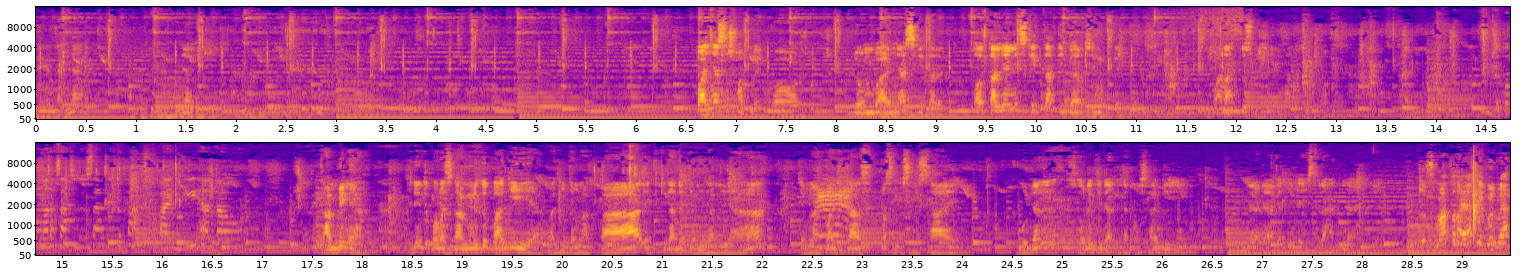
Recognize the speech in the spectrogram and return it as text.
kelihatannya ada jadinya gitu Dombanya 140 ekor, dombanya sekitar totalnya ini sekitar 350 ekor, 400 ya, 400 ekor. Untuk pemerasan sapi itu pak? Pagi atau kambing ya? Jadi untuk proses kambing itu pagi ya. Pagi jam 8 itu kita ada jam-jamnya. Jam 8 kita pas sampai selesai. Kemudian sore tidak kita proses lagi. Tidak ada ada jeda istirahatnya. Untuk Sumatera ya ibu ya.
